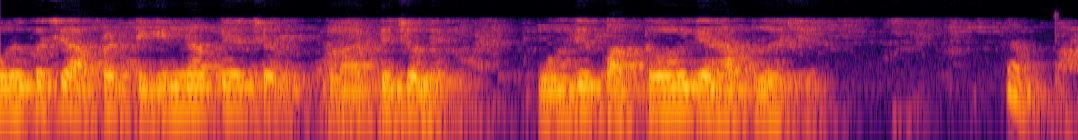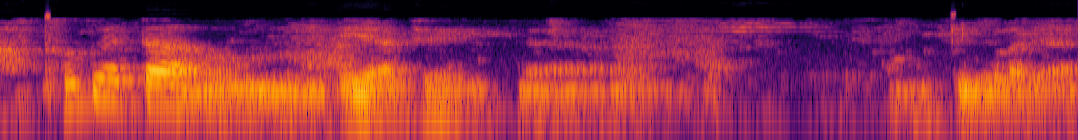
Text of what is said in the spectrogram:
মনে করছেন আপনার টিকিট না পেয়ে পেছনে মন্ত্রী পাত্রভূমিকের হাত রয়েছে। না, পার্থ একটা এ আছে কি বলা যায়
